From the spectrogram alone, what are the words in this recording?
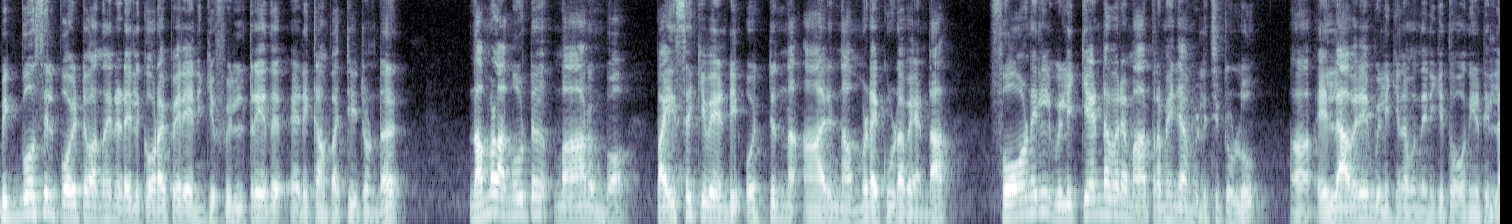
ബിഗ് ബോസിൽ പോയിട്ട് വന്നതിനിടയിൽ കുറേ പേര് എനിക്ക് ഫിൽട്ടർ ചെയ്ത് എടുക്കാൻ പറ്റിയിട്ടുണ്ട്. നമ്മൾ അങ്ങോട്ട് മാറുമ്പോൾ പൈസയ്ക്ക് വേണ്ടി ഒറ്റുന്ന ആരും നമ്മുടെ കൂടെ വേണ്ട. ഫോണിൽ വിളിക്കേണ്ടവരെ മാത്രമേ ഞാൻ വിളിച്ചിട്ടുള്ളൂ. എല്ലാവരെയും വിളിക്കണമെന്ന് എനിക്ക് തോന്നിയിട്ടില്ല.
